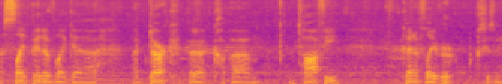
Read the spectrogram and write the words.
a slight bit of like a, a dark uh, um, toffee kind of flavor. Excuse me.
